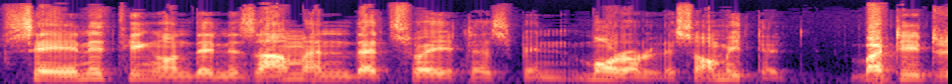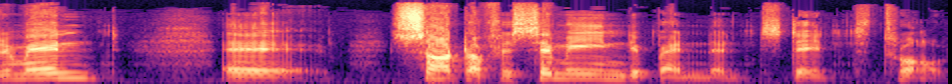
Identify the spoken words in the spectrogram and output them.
say anything on the Nizam and that's why it has been more or less omitted. But it remained a sort of a semi-independent state throughout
